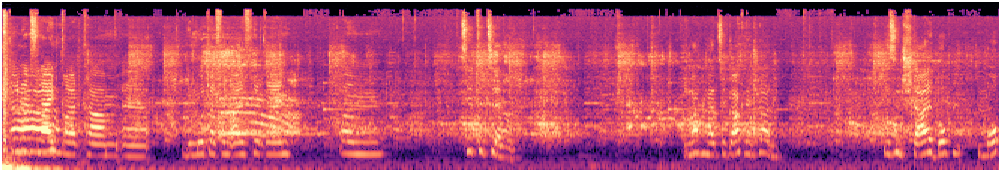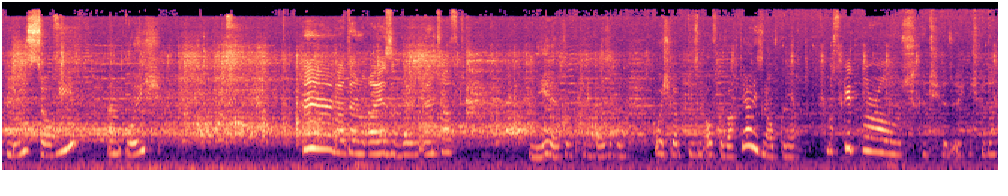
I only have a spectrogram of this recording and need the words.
Schönes Leid gerade kam äh, die Mutter von Alfred rein. Ähm, Zitze, zitze. Die machen halt so gar keinen Schaden. Wir sind Stahlmoblins, sorry an euch. hm, der hat einen Reisebogen ernsthaft. Nee, der ist kein Reisebogen. Oh, ich glaube, die sind aufgewacht. Ja, die sind aufgewacht. Was geht raus? Hätte ich jetzt echt nicht gedacht.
